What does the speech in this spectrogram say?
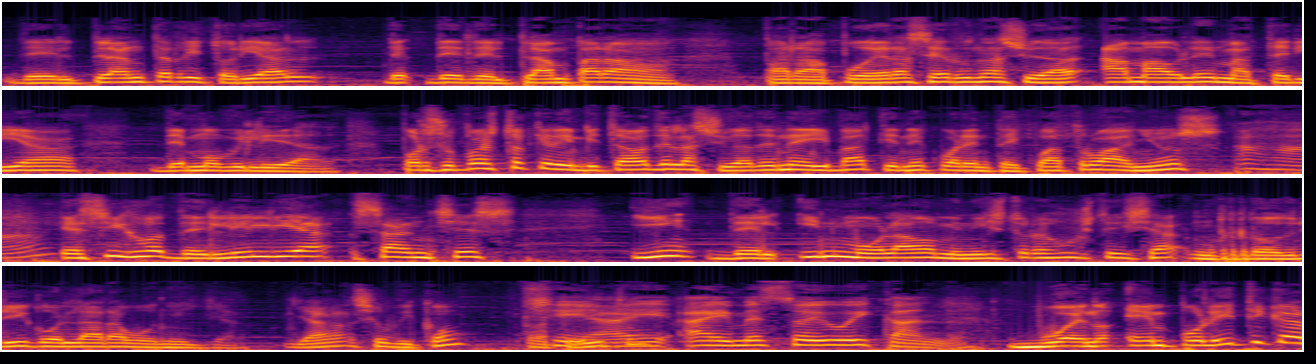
del plan territorial, de- de- del plan para, para poder hacer una ciudad amable en materia de movilidad. Por supuesto que el invitado es de la ciudad de Neiva, tiene 44 años, Ajá. es hijo de Lilia Sánchez y del inmolado ministro de Justicia, Rodrigo Lara Bonilla. ¿Ya se ubicó? Sí, ahí, ahí me estoy ubicando. Bueno, en política,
